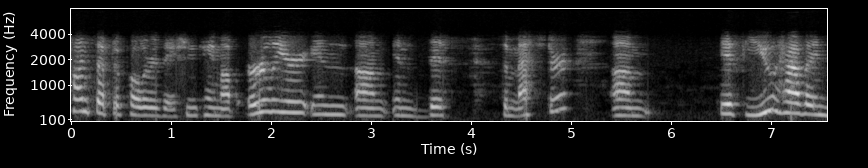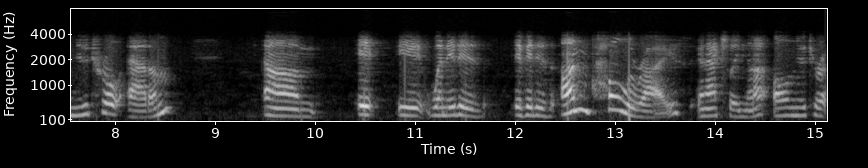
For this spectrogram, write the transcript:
concept of polarization came up earlier in, um, in this semester. Um, if you have a neutral atom, um, it, it, when it is, if it is unpolarized, and actually not all neutral,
